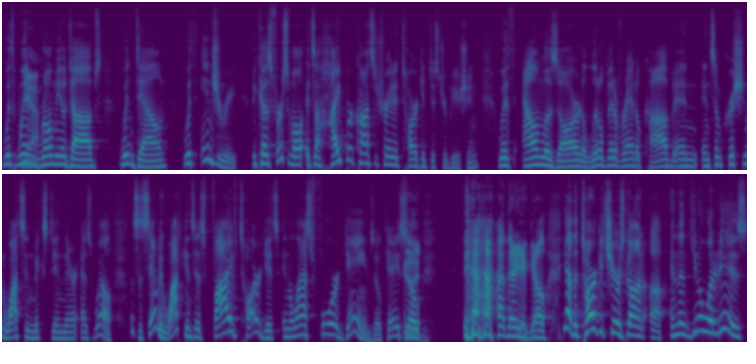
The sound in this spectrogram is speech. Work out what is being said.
with when yeah. Romeo Doubs went down with injury because first of all, it's a hyper concentrated target distribution with Allen Lazard, a little bit of Randall Cobb, and and some Christian Watson mixed in there as well. Listen, Sammy Watkins has five targets in the last four games. Okay, so yeah, there you go. Yeah, the target share has gone up, and then you know what it is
